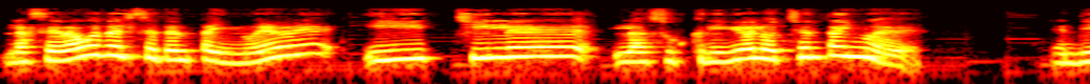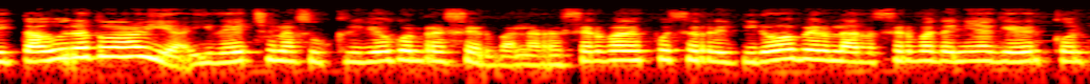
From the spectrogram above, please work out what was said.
La CEDAW es del 79 y Chile la suscribió el 89, en dictadura todavía, y de hecho la suscribió con reserva. La reserva después se retiró, pero la reserva tenía que ver con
